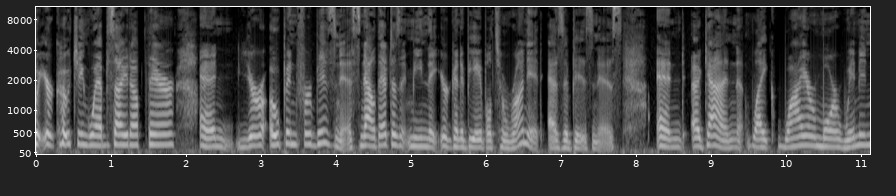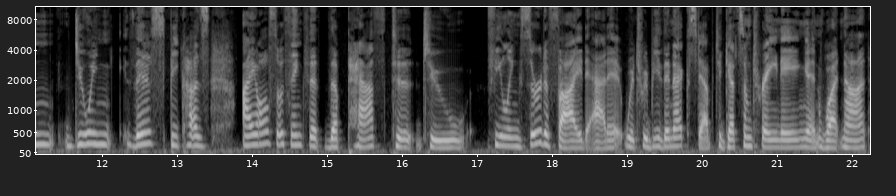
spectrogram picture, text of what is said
put your coaching website up there and you're open for business. Now, that doesn't mean that you're going to be able to run it as a business. And again, like, why are more women doing this? Because I also think that the path to, to feeling certified at it, which would be the next step to get some training and whatnot,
